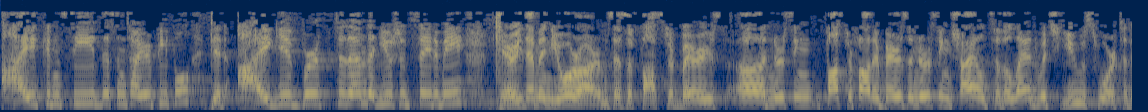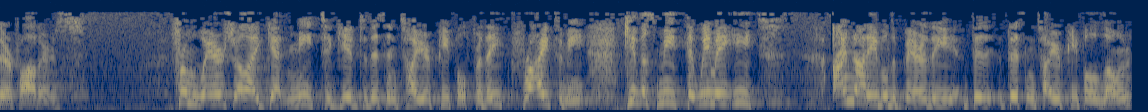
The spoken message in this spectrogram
I conceive this entire people? Did I give birth to them that you should say to me, carry them in your arms as a foster bears a nursing, foster father bears a nursing child to the land which you swore to their fathers? From where shall I get meat to give to this entire people? For they cry to me, give us meat that we may eat. I'm not able to bear the, the, this entire people alone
